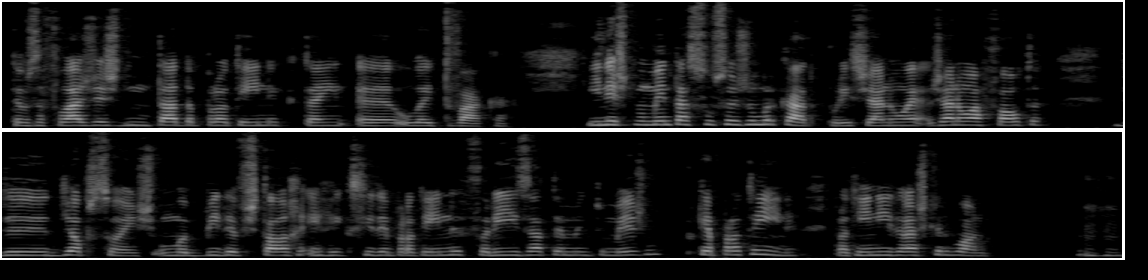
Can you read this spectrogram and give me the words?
Estamos a falar às vezes de metade da proteína que tem uh, o leite de vaca. E neste momento há soluções no mercado, por isso já não, é, já não há falta de, de opções. Uma bebida vegetal enriquecida em proteína faria exatamente o mesmo, porque é proteína. Proteína e hidratos de carbono. Uhum.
